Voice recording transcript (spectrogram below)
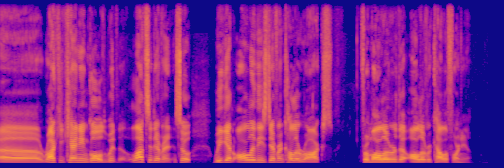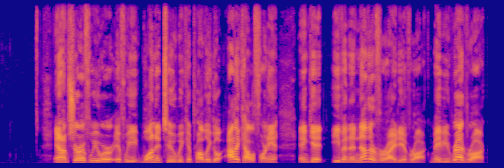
uh, Rocky Canyon gold, with lots of different. So we get all of these different color rocks from all over the all over California. And I'm sure if we were, if we wanted to, we could probably go out of California and get even another variety of rock, maybe red rock,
